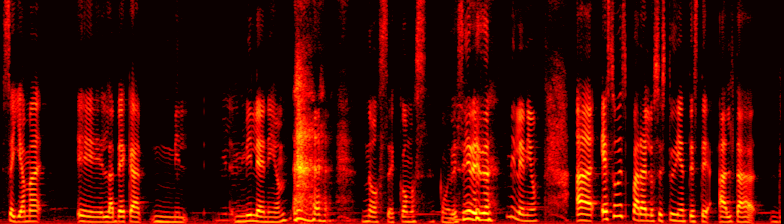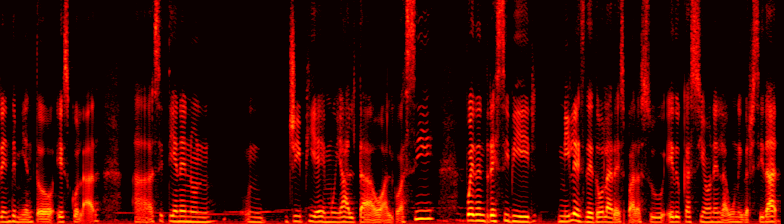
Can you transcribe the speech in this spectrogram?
se llama eh, la beca Millennium. no sé cómo, cómo decir eso. Millennium. Uh, eso es para los estudiantes de alta rendimiento escolar. Uh, si tienen un, un GPA muy alta o algo así, pueden recibir miles de dólares para su educación en la universidad.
